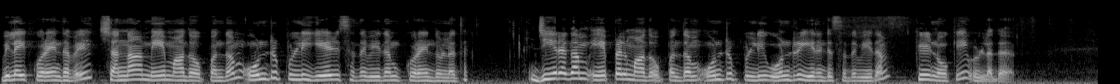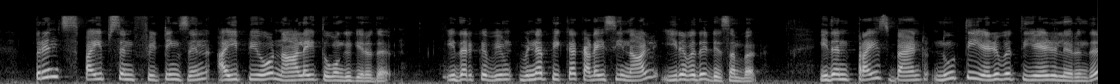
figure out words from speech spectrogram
விலை குறைந்தவை. சன்னா மே மாத ஒப்பந்தம் ஒன்று புள்ளி ஏழு சதவீதம் குறைந்துள்ளது. ஜீரகம் ஏப்ரல் மாத ஒப்பந்தம் ஒன்று புள்ளி ஒன்று இரண்டு சதவீதம் கீழ்நோக்கி உள்ளது. பிரின்ஸ் பைப்ஸ் அண்ட் ஃபிட்டிங்ஸின் ஐபிஓ நாளை துவங்குகிறது. இதற்கு விண்ணப்பிக்க கடைசி நாள் இருபது டிசம்பர். இதன் பிரைஸ் பேண்ட் நூற்றி எழுபத்தி ஏழிலிருந்து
